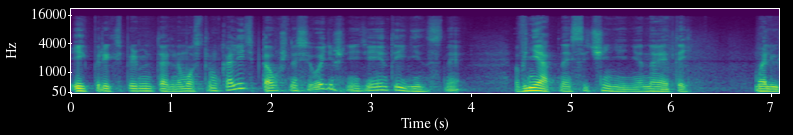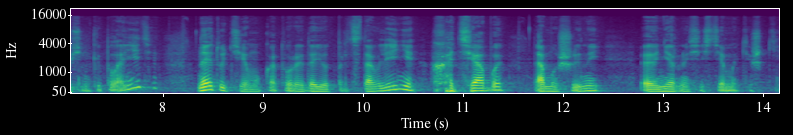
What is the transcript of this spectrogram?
и при экспериментальном остром колите», потому что на сегодняшний день это единственное внятное сочинение на этой малюсенькой планете на эту тему, которая дает представление хотя бы о мышиной э, нервной системе кишки.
